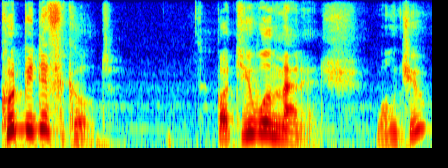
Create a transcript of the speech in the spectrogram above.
Could be difficult, but you will manage, won't you?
